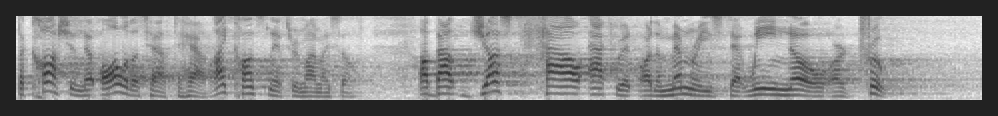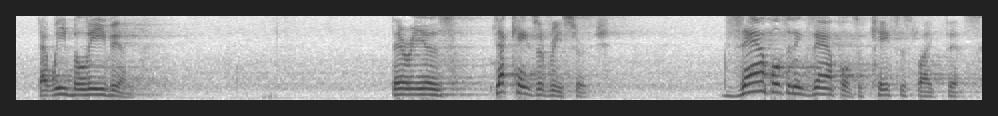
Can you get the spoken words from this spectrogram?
the caution that all of us have to have. I constantly have to remind myself about just how accurate are the memories that we know are true, that we believe in. There is decades of research, examples and examples of cases like this,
